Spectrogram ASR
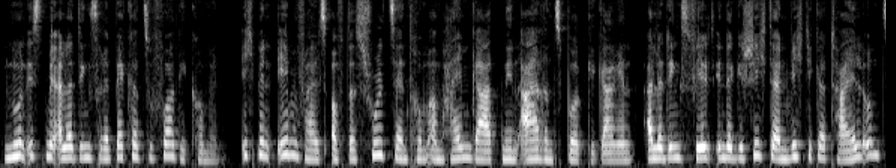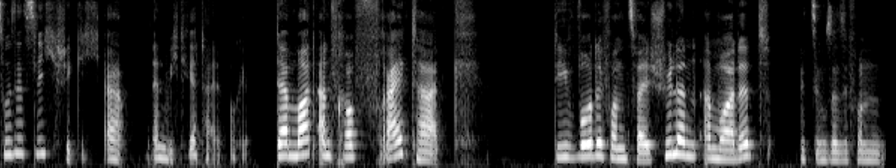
Nun ist mir allerdings Rebecca zuvorgekommen. Ich bin ebenfalls auf das Schulzentrum am Heimgarten in Ahrensburg gegangen. Allerdings fehlt in der Geschichte ein wichtiger Teil und zusätzlich schicke ich. Ah, ein wichtiger Teil, okay. Der Mord an Frau Freitag. Die wurde von zwei Schülern ermordet, beziehungsweise von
